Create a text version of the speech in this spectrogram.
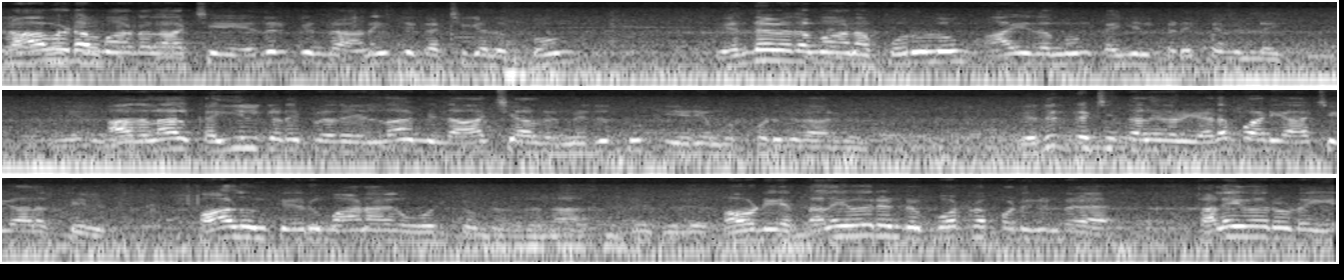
திராவிட மாடல் ஆட்சியை எதிர்க்கின்ற அனைத்து கட்சிகளுக்கும் எந்த விதமான பொருளும் ஆயுதமும் கையில் கிடைக்கவில்லை. ஆதலால் கையில் கிடைப்பதையெல்லாம் இந்த ஆட்சியாளர் மீது தூக்கி எறிய முற்படுகிறார்கள். எதிர்க்கட்சி தலைவர் எடப்பாடி ஆட்சி காலத்தில் பாலும் தேரும் மானாக ஓடிக்கொண்டிருந்ததால் அவருடைய தலைவர் என்று போற்றப்படுகின்ற தலைவருடைய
